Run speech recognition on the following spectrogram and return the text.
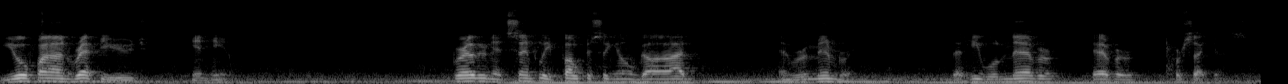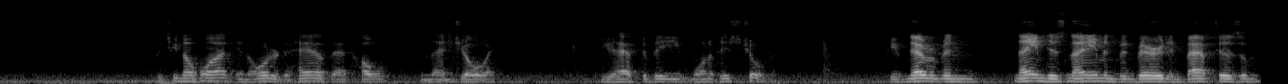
you'll find refuge in Him. Brethren, it's simply focusing on God and remembering that He will never, ever forsake us. But you know what? In order to have that hope and that joy, you have to be one of His children. If you've never been named His name and been buried in baptism,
